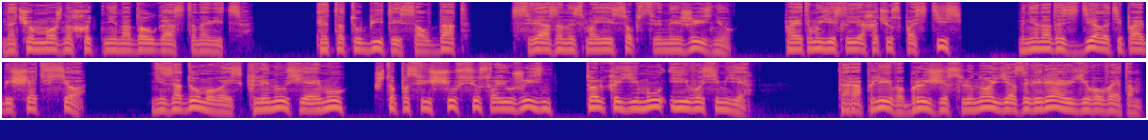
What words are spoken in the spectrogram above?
на чем можно хоть ненадолго остановиться. Этот убитый солдат связаны с моей собственной жизнью, поэтому если я хочу спастись, мне надо сделать и пообещать все. Не задумываясь, клянусь я ему, что посвящу всю свою жизнь только ему и его семье. Торопливо, брызжа слюной, я заверяю его в этом,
